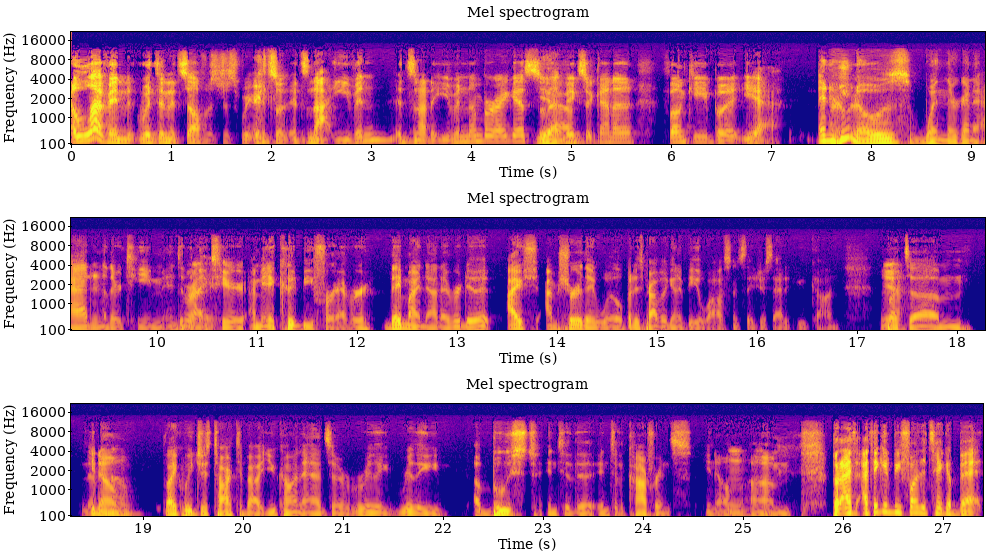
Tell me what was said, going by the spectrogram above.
11 within itself is just weird. It's a, it's not even. It's not an even number, I guess. So Yeah. that makes it kind of funky. But yeah, And who sure. knows when they're going to add another team into the mix Right. here? I mean, it could be forever. They might not ever do it. I sh- I'm sure they will, but it's probably going to be a while since they just added UConn. yeah. But um, never know, like we just talked about, UConn adds a really, really a boost into the into the conference. You know, Mhm. um, but I, I think it'd be fun to take a bet.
